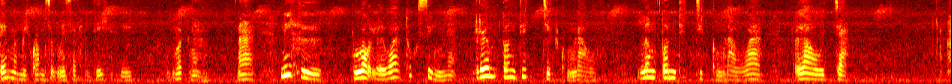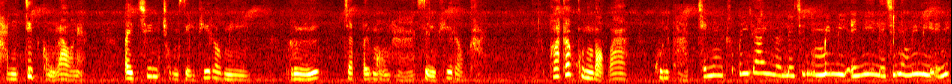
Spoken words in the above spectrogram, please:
ได้มามีความสุขในสถานที่แห่งนี้งดงามนะนี่คือ ผมบอกเลยว่าทุกสิ่งเนี่ยเริ่มต้นที่จิตของเรา เริ่มต้นที่จิตของเราว่า เราจะหันจิตของเราเนี่ยไปชื่นชมสิ่งที่เรามี หรือจะไปมองหาสิ่งที่เราขาด เพราะถ้าคุณบอกว่า คุณขาดฉันยังไม่ได้เงินเลยฉันยังไม่มีไอ้นี่เลยฉันยังไม่มีไอ้นี่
